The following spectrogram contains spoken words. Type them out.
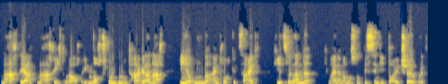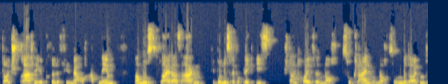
nach der Nachricht oder auch eben noch Stunden und Tage danach eher unbeeindruckt gezeigt. Hierzulande, ich meine, man muss so ein bisschen die deutsche oder die deutschsprachige Brille vielmehr auch abnehmen. Man muss leider sagen, die Bundesrepublik ist Stand heute noch zu klein und noch zu unbedeutend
